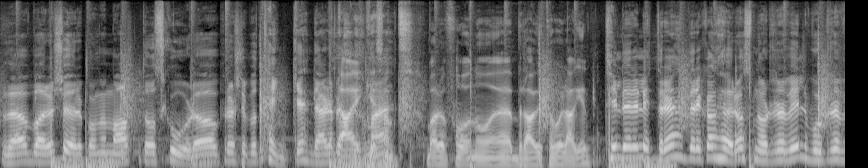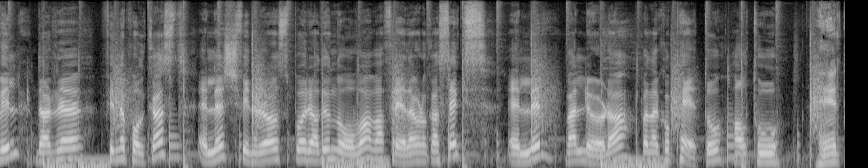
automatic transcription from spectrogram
Det er bare å kjøre på med mat og skole og prøve å slippe å tenke. Det er det Ja, ikke for meg. sant. Bare å få noe eh, bra utover dagen. Til dere lyttere, dere kan høre oss når dere vil, hvor dere vil, der dere finner podkast. Ellers finner dere oss på Radio Nova hver fredag klokka seks, eller hver lørdag på NRK P2 halv to. Helt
